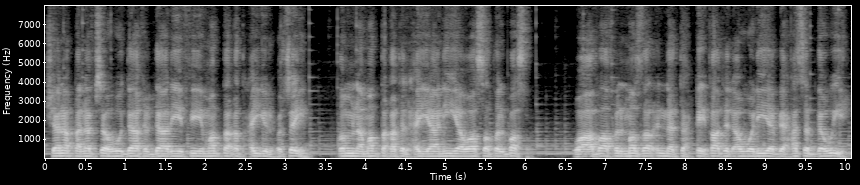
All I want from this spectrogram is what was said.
شنق نفسه داخل داره في منطقة حي الحسين ضمن منطقة الحيانية وسط البصر. وأضاف المصدر أن التحقيقات الأولية بحسب ذويه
